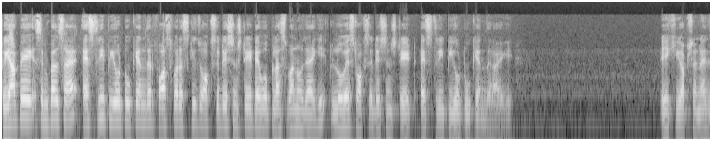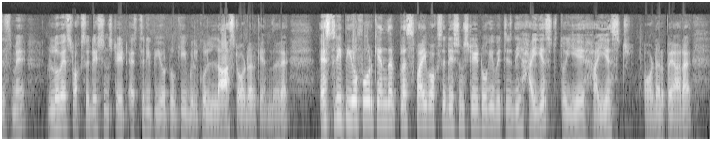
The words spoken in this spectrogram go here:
तो यहाँ पे सिंपल सा है S3PO2 के अंदर फॉस्फोरस की जो ऑक्सीडेशन स्टेट है वो प्लस वन हो जाएगी। लोवेस्ट ऑक्सीडेशन स्टेट S3PO2 के अंदर आएगी। एक ही ऑप्शन है जिसमें लोवेस्ट ऑक्सीडेशन स्टेट S3PO2 की बिल्कुल लास्ट ऑर्डर के अंदर है। S3PO4 के अंदर प्लस फाइव ऑक्सीडेशन स्टेट होगी विच इज़ दी हाइएस्ट तो ये हाईएस्ट ऑर्डर पे आ रहा है।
